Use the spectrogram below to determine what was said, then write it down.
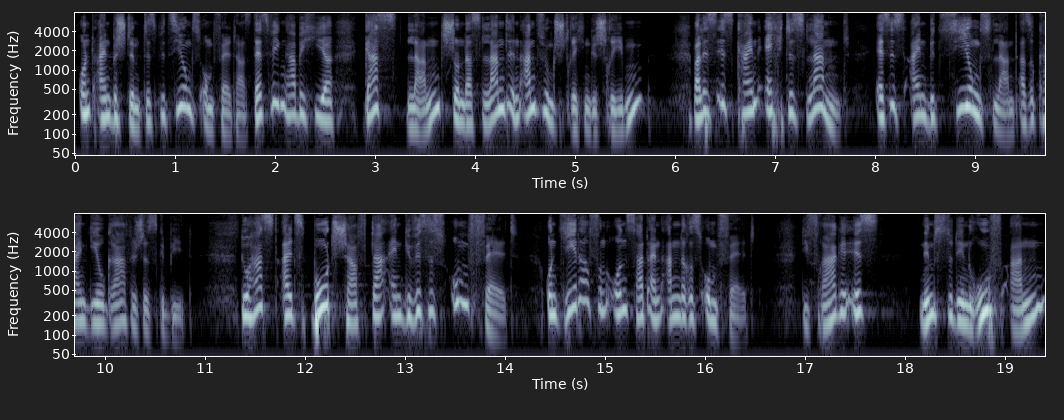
und ein bestimmtes Beziehungsumfeld hast. Deswegen habe ich hier Gastland, schon das Land in Anführungsstrichen geschrieben, weil es ist kein echtes Land. Es ist ein Beziehungsland, also kein geografisches Gebiet. Du hast als Botschafter ein gewisses Umfeld. Und jeder von uns hat ein anderes Umfeld. Die Frage ist, nimmst du den Ruf an,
